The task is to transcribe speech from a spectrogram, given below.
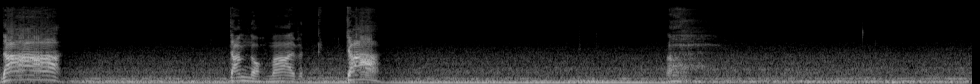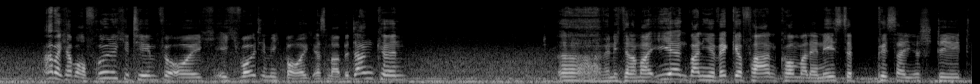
Da! Verdammt nochmal. Da! Ah. Aber ich habe auch fröhliche Themen für euch. Ich wollte mich bei euch erstmal bedanken. Ah, wenn ich dann mal irgendwann hier weggefahren komme, weil der nächste Pisser hier steht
